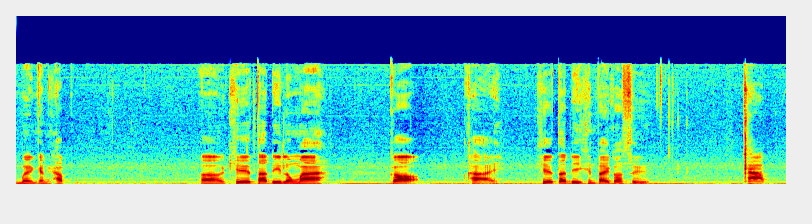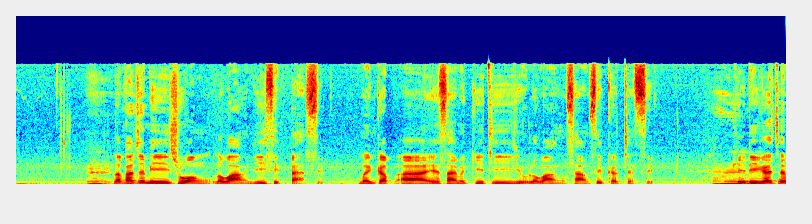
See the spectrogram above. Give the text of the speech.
เหมือนกันครับเอ่อเคตัดดีลงมา ก็ขายเคตัดดีขึ้นไปก็ซื้อ ครับอืมแล้วก็จะมีช่วงระหว่าง 20-80 เหมือนกับ RSI เมื่อกี้ที่อยู่ระหว่าง 30 กับ 70อืม KD ก็จะ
